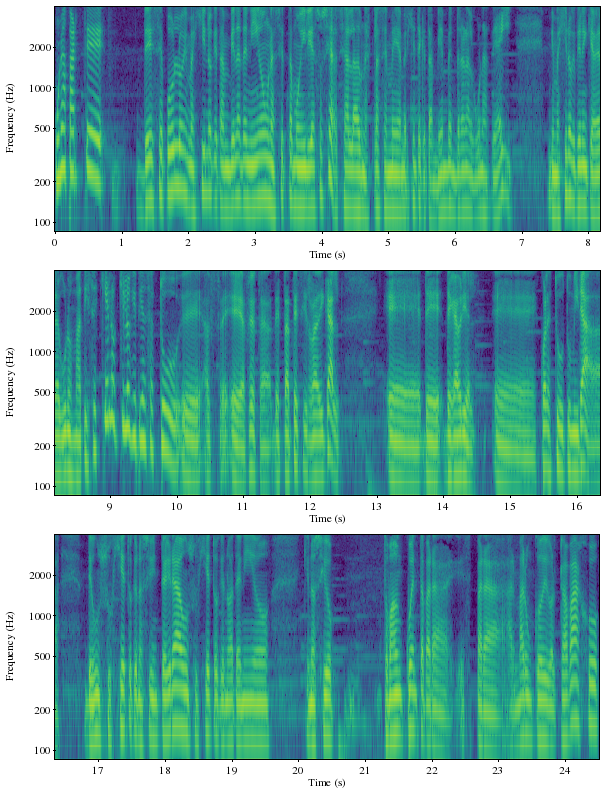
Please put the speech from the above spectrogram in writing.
una parte de ese pueblo imagino que también ha tenido una cierta movilidad social. Se habla de unas clases media emergentes que también vendrán algunas de ahí me imagino que tienen que haber algunos matices. ¿Qué es lo, qué es lo que piensas tú, eh, eh Alfredo, de esta tesis radical eh, de, Gabriel? Eh, ¿Cuál es tu, tu mirada de un sujeto que no ha sido integrado, un sujeto que no ha tenido, que no ha sido tomado en cuenta para, para armar un código del trabajo?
